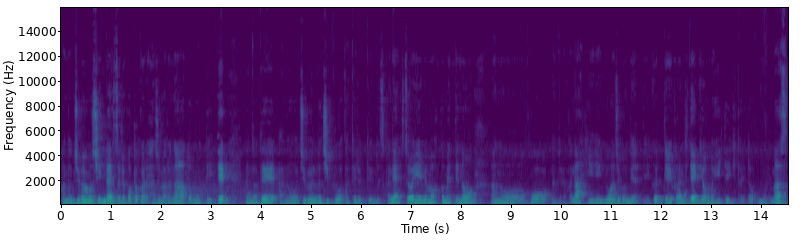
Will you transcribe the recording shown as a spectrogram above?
あの自分を信頼することから始まるなと思っていてなのであの自分の軸を立てるっていうんですかねそういう意味も含めてのあのこうなんていうのかなヒーリングを自分でやっていくっていう感じで今日も弾いていきたいと思います。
